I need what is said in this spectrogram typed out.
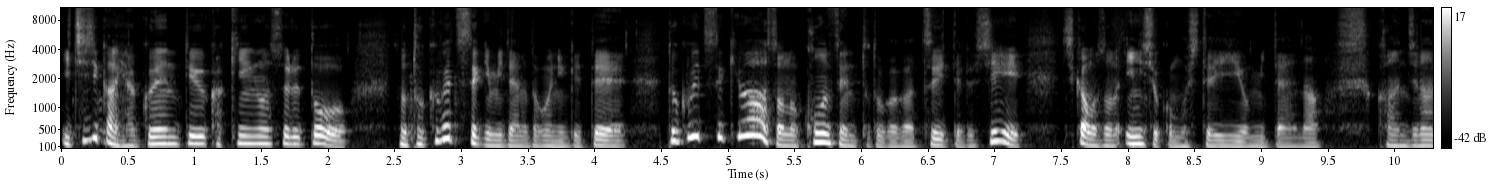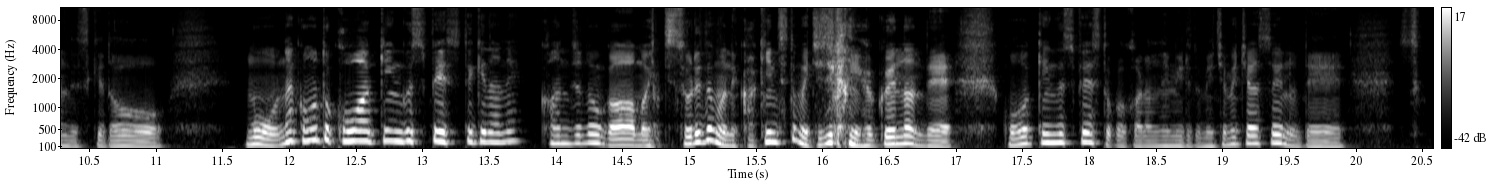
1時間100円っていう課金をすると、その特別席みたいなところに行けて、特別席はそのコンセントとかがついてるし、しかもその飲食もしていいよみたいな感じなんですけど、もうなんかほんとコワーキングスペース的なね、感じのが、まあそれでもね、課金つっても1時間100円なんで、コワーキングスペースとかからね、見るとめちゃめちゃ安いので、すっ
